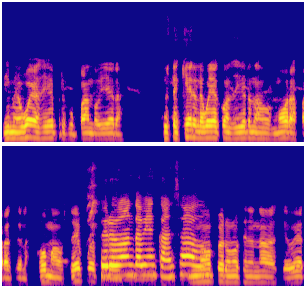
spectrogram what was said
Y me voy a seguir preocupando, Viera. Si usted quiere, le voy a conseguir unas moras para que las coma usted, pues. Pero anda bien cansado. No, pero no tiene nada que ver.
